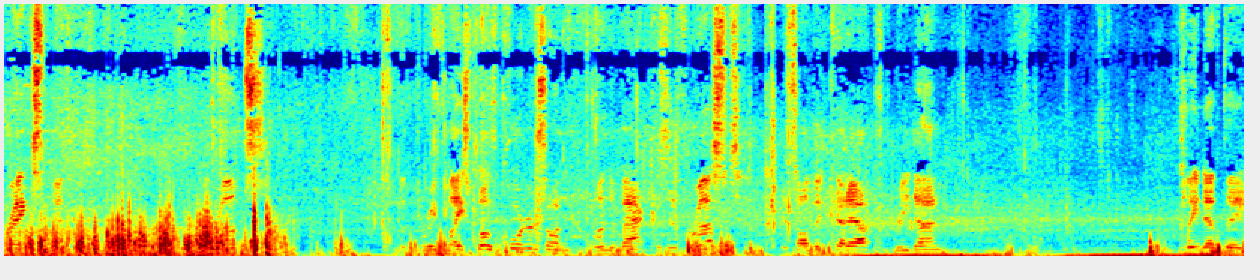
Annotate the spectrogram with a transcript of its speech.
brakes with drums. Replace both quarters on, on the back because of rust. It's all been cut out, redone. Cleaned up the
